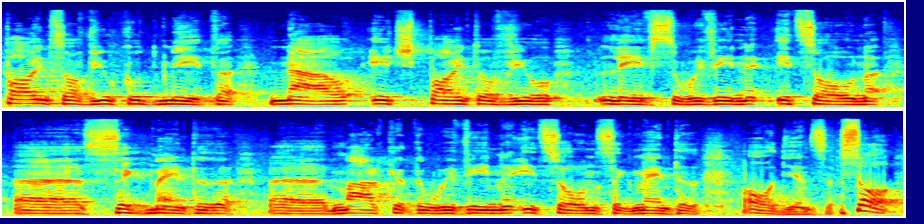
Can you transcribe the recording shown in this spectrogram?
points of view could meet. Now each point of view lives within its own uh, segmented uh, market, within its own segmented audience. So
